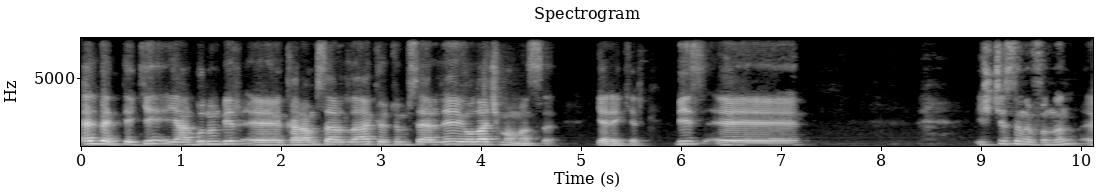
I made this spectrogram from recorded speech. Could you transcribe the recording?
elbette ki yani bunun bir e, karamsarlığa, kötümserliğe yol açmaması gerekir. Biz e, işçi sınıfının e,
